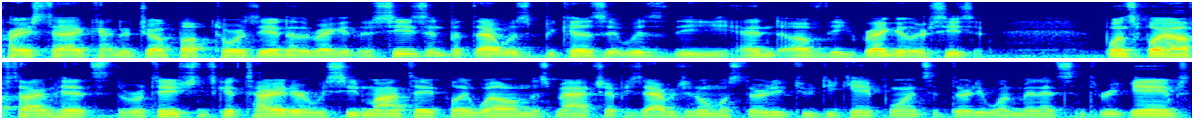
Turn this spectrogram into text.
price tag kind of jump up towards the end of the regular season, but that was because it was the end of the regular season. Once playoff time hits, the rotations get tighter. We've seen Monte play well in this matchup. He's averaging almost 32 DK points in 31 minutes in three games,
